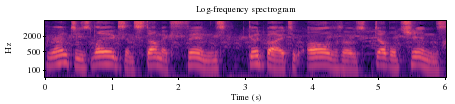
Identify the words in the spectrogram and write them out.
Grunty's legs and stomach thins. Goodbye to all of those double chins.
